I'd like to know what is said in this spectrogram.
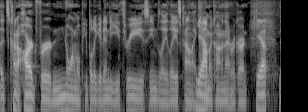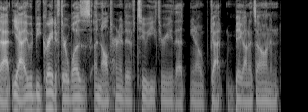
it's kind of hard for normal people to get into E3. It seems lately it's kind of like. Comic Con in that regard. yep. That yeah, it would be great if there was an alternative to E3 that you know got big on its own, and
